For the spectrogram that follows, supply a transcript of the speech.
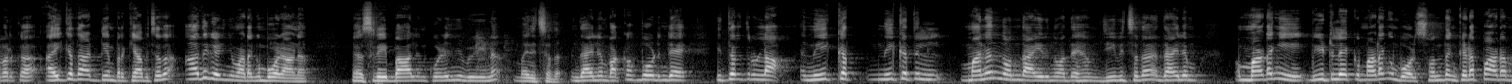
അവർക്ക് ഐക്യദാർഢ്യം പ്രഖ്യാപിച്ചത്. അത് കഴിഞ്ഞ് മടങ്ങുമ്പോഴാണ് ശ്രീ ബാലൻ കുഴഞ്ഞു വീണ് മരിച്ചത്. എന്തായാലും വഖഫ് ബോർഡിന്റെ ഇത്തരത്തിലുള്ള നീക്ക നീക്കത്തിൽ മനം നൊന്തായിരുന്നു അദ്ദേഹം ജീവിച്ചത്. എന്തായാലും മടങ്ങി വീട്ടിലേക്ക് മടങ്ങുമ്പോൾ സ്വന്തം കിടപ്പാടം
